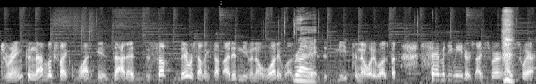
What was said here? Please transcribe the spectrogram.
drink, and that looks like what is that? Uh, the stuff they were selling stuff I didn't even know what it was. I Right. didn't, didn't need to know what it was. But 70 meters, I swear, I swear,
